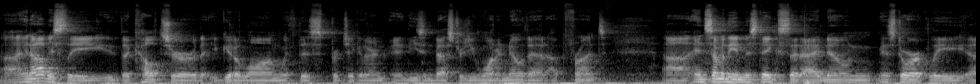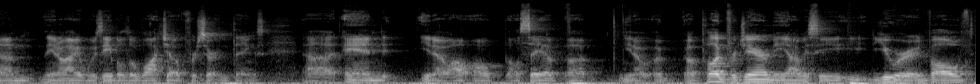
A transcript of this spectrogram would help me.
Uh, and obviously, the culture that you get along with this particular these investors, you want to know that up front. Uh, and some of the mistakes that I'd known historically, um, you know, I was able to watch out for certain things. Uh, and you know, I'll, I'll, I'll say a, a, you know a, a, plug for Jeremy. Obviously, you were involved,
